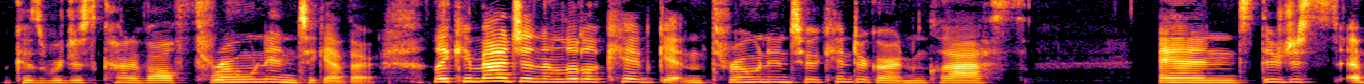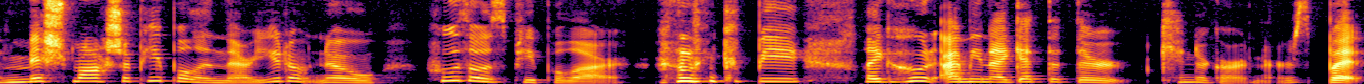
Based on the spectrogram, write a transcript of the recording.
because we're just kind of all thrown in together. Like imagine a little kid getting thrown into a kindergarten class and there's just a mishmash of people in there. You don't know who those people are. it could be like who I mean, I get that they're kindergartners, but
